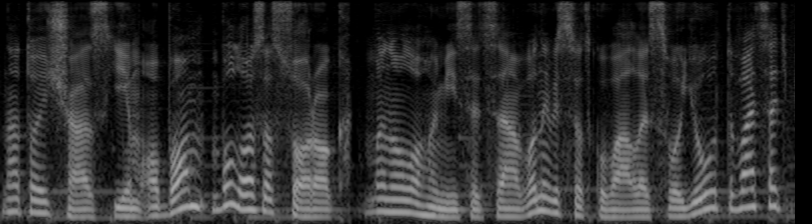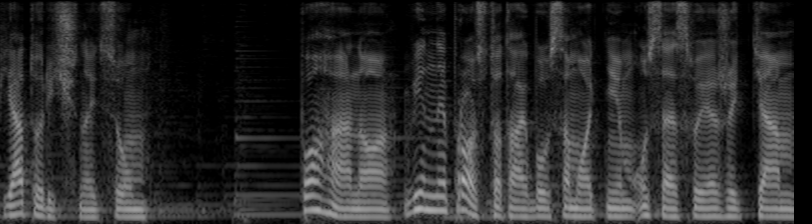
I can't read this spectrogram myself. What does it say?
На той час їм обом було за 40. Минулого місяця вони відсвяткували свою 25-ту річницю. Погано, він не просто так був самотнім усе своє життя.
